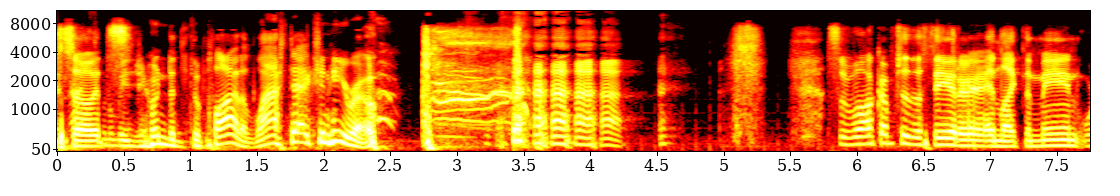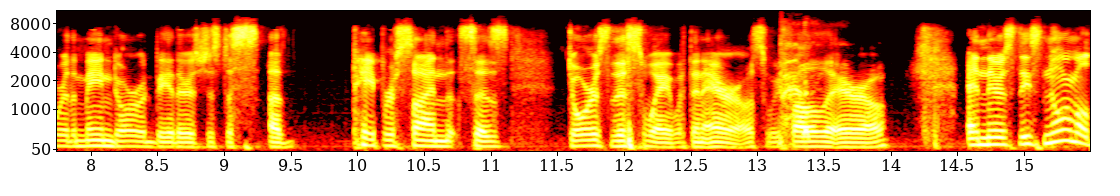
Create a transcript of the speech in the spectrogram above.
so It's it's we joined the plot of Last Action Hero. So we walk up to the theater, and like the main where the main door would be, there's just a, a paper sign that says "doors this way" with an arrow. So we follow the arrow, and there's these normal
